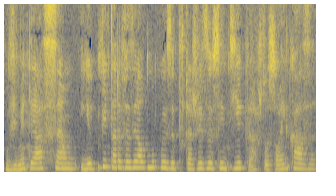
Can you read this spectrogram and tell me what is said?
O movimento é ação. E eu tinha que estar a fazer alguma coisa, porque às vezes eu sentia que ah, estou só em casa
